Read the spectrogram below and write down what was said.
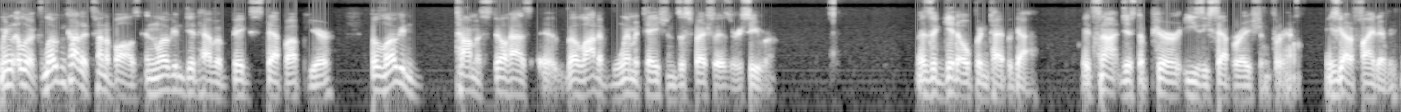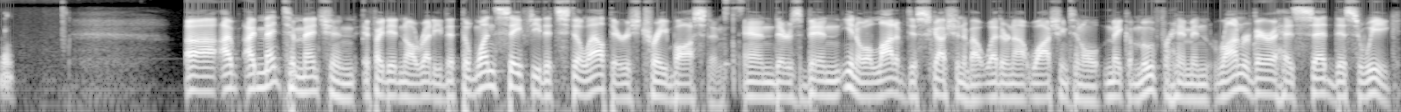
I mean, look, Logan caught a ton of balls, and Logan did have a big step up year, but Logan Thomas still has a lot of limitations, especially as a receiver, as a get open type of guy. It's not just a pure easy separation for him. He's got to fight everything. Uh, I, I meant to mention, if I didn't already, that the one safety that's still out there is Tre Boston, and there's been you know a lot of discussion about whether or not Washington will make a move for him. And Ron Rivera has said this week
